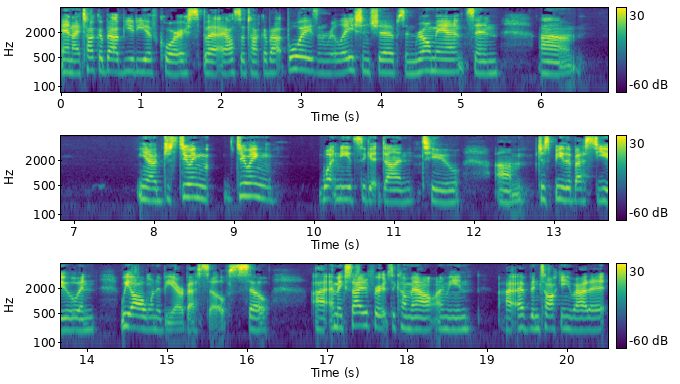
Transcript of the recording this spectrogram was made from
And I talk about beauty, of course, but I also talk about boys and relationships and romance and, um, you know, just doing doing what needs to get done to um, just be the best you. And we all want to be our best selves. So uh, I'm excited for it to come out. I mean, I, I've been talking about it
